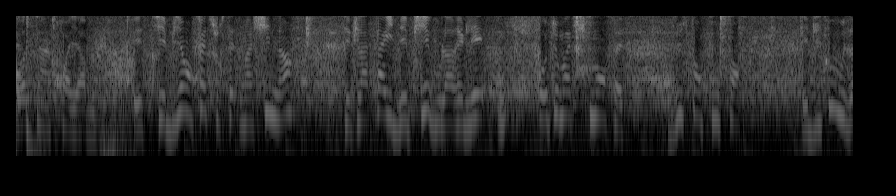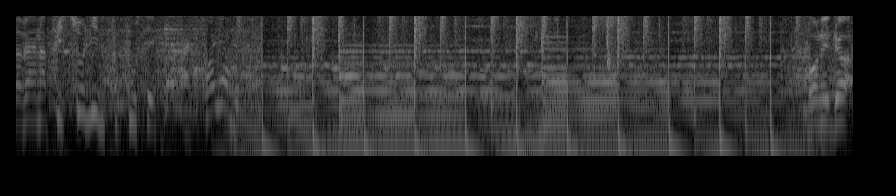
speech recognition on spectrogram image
Oh, c'est incroyable. Et ce qui est bien en fait sur cette machine là, c'est que la taille des pieds, vous la réglez automatiquement en fait, juste en poussant. Et du coup, vous avez un appui solide pour pousser. Incroyable. Bon les gars,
